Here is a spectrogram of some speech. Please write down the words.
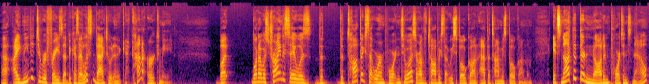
Uh, I needed to rephrase that because I listened back to it and it kind of irked me. But what I was trying to say was the the topics that were important to us are the topics that we spoke on at the time we spoke on them. It's not that they're not important now,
